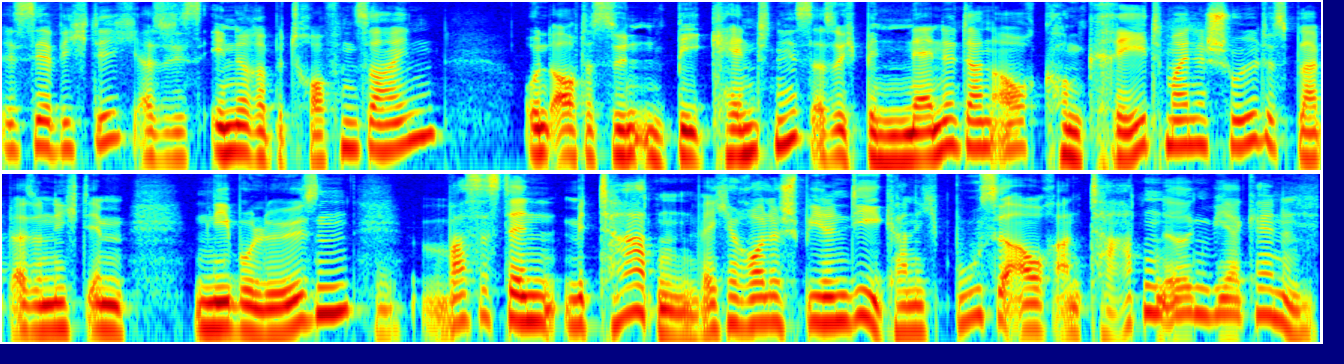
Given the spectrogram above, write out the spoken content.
ist sehr wichtig, also dieses innere Betroffensein und auch das Sündenbekenntnis. Also ich benenne dann auch konkret meine Schuld. Es bleibt also nicht im, nebulösen. Hm. Was ist denn mit Taten? Welche Rolle spielen die? Kann ich Buße auch an Taten irgendwie erkennen?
